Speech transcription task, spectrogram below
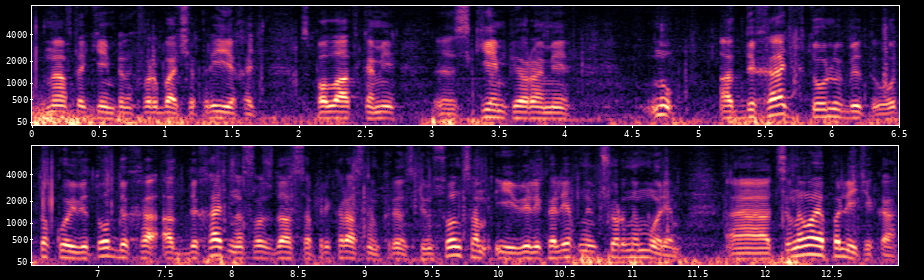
на автокемпинг Вербача приехать с палатками, э, с кемперами, ну, отдыхать, кто любит вот такой вид отдыха, отдыхать, наслаждаться прекрасным крымским солнцем и великолепным Черным морем. Э, Ценовая политика.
